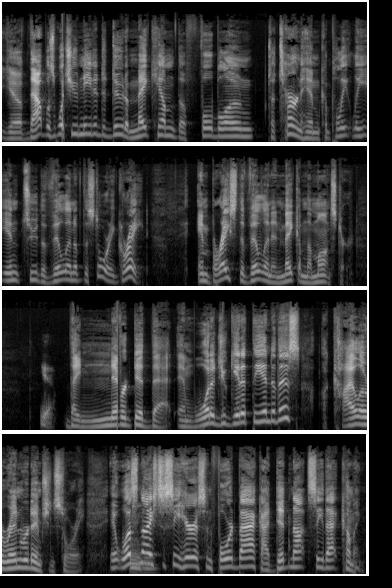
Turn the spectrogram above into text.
you know, if that was what you needed to do to make him the full blown to turn him completely into the villain of the story, great. embrace the villain and make him the monster. Yeah. They never did that. And what did you get at the end of this? A Kylo Ren redemption story. It was Mhm. nice to see Harrison Ford back. I did not see that coming.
